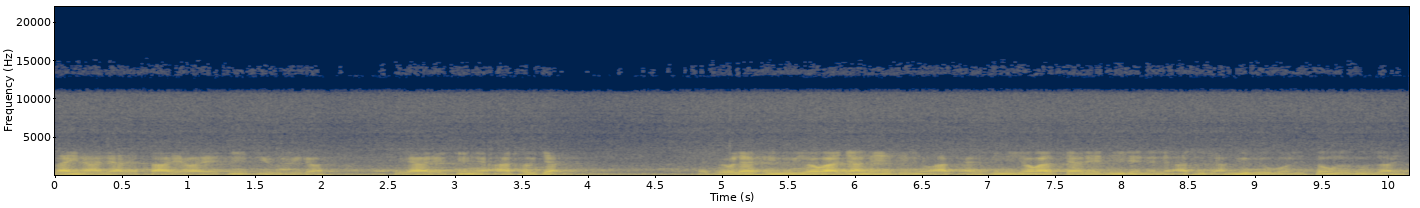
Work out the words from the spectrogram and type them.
လိုက်နာကြတယ်စာရီပါတွေကြည့်ပြပြီးတော့တရားတွေကျင့်ကြအားထုတ်ကြ ချို့လဲဟိန္ဒူယောဂကျမ်းနေဒီလိုဟိန္ဒူယောဂဆရာတွေဒီတွေနဲ့လည်းအထုကြအမျိုးမျိုးပေါ်လေးစုံလို့သူစားတယ်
